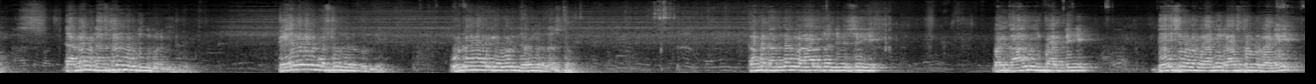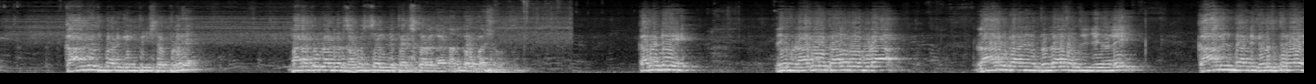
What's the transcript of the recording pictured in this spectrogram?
దానివల్ల నష్టం జరుగుతుంది మనకి. పేదలకు నష్టం జరుగుతుంది. ఉన్నవారికి ఎవరికి జరగదు నష్టం. కాబట్టి అందరూ ఆలోచన చేసి మరి కాంగ్రెస్ పార్టీ దేశంలో కానీ రాష్ట్రంలో కానీ కాంగ్రెస్ పార్టీ గెలిపించినప్పుడే మనకున్నటువంటి సమస్యలని పరిష్కారం కావడానికి అవకాశం ఉంది కాబట్టి రేపు రాబోయే కాలంలో కూడా రాహుల్ గాంధీని ప్రధానమంత్రి చేయాలి. కాంగ్రెస్ పార్టీ గెలుస్తూనే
